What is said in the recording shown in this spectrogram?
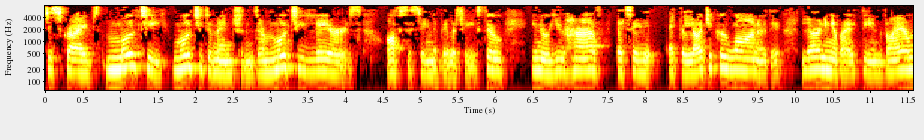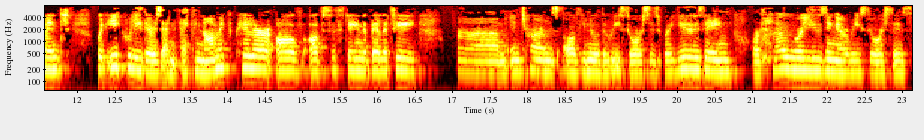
describes multi, multi dimensions or multi layers of sustainability. So, you know, you have, let's say, the ecological one or the learning about the environment, but equally there's an economic pillar of, of sustainability. Um, in terms of you know the resources we're using or how we're using our resources.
